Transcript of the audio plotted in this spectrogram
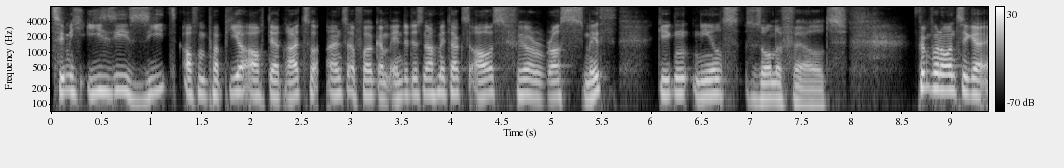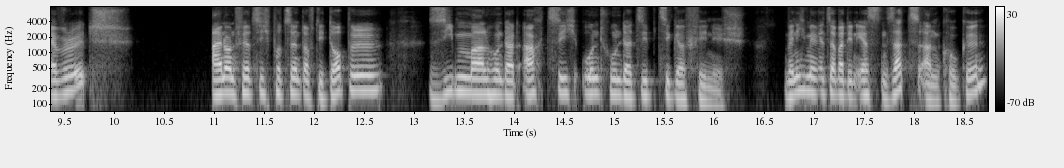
Ziemlich easy sieht auf dem Papier auch der 3 zu 1 Erfolg am Ende des Nachmittags aus für Ross Smith gegen Niels Sonnefeld. 95er Average, 41 Prozent auf die Doppel, 7 mal 180 und 170er Finish. Wenn ich mir jetzt aber den ersten Satz angucke,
